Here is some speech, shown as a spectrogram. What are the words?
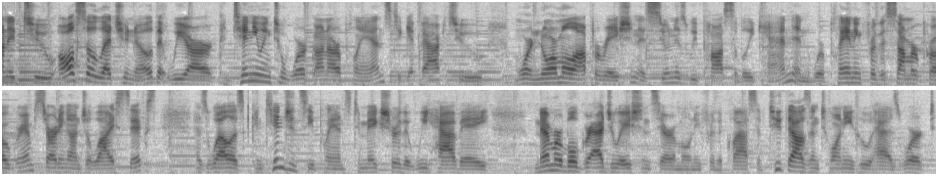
Wanted to also let you know that we are continuing to work on our plans to get back to more normal operation as soon as we possibly can. And we're planning for the summer program starting on July 6th, as well as contingency plans to make sure that we have a memorable graduation ceremony for the class of 2020 who has worked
